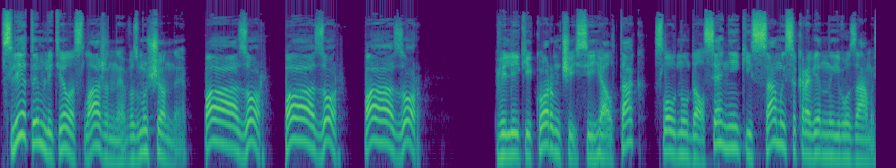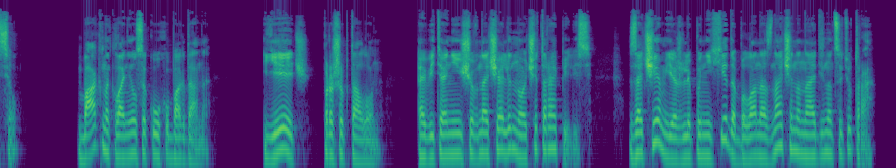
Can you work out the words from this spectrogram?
Вслед им летело слаженное, возмущенное «Позор! Позор! Позор!» Великий кормчий сиял так, словно удался некий самый сокровенный его замысел. Бак наклонился к уху Богдана. «Ечь!» – прошептал он. «А ведь они еще в начале ночи торопились. Зачем, ежели панихида была назначена на одиннадцать утра?»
